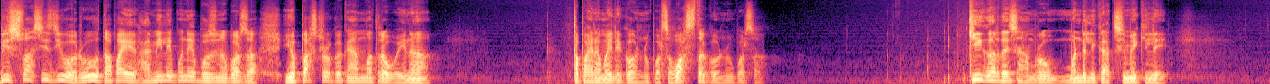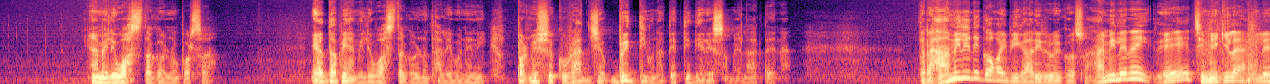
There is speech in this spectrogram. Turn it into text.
विश्वासीज्यूहरू तपाईँ हामीले पनि बुझ्नुपर्छ यो पास्टरको काम मात्र होइन। तपाईँ र मैले गर्नुपर्छ वास्ता गर्नुपर्छ। के गर्दैछ हाम्रो मण्डलीका छिमेकीले? हामीले वास्ता गर्नुपर्छ। यद्यपि हामीले वास्ता गर्न थाल्यो भने नि परमेश्वरको राज्य वृद्धि हुन त्यति धेरै समय लाग्दैन। तर हामीले नै गवाई बिगारिरहेको छौँ। हामीले नै ए छिमेकीलाई हामीले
